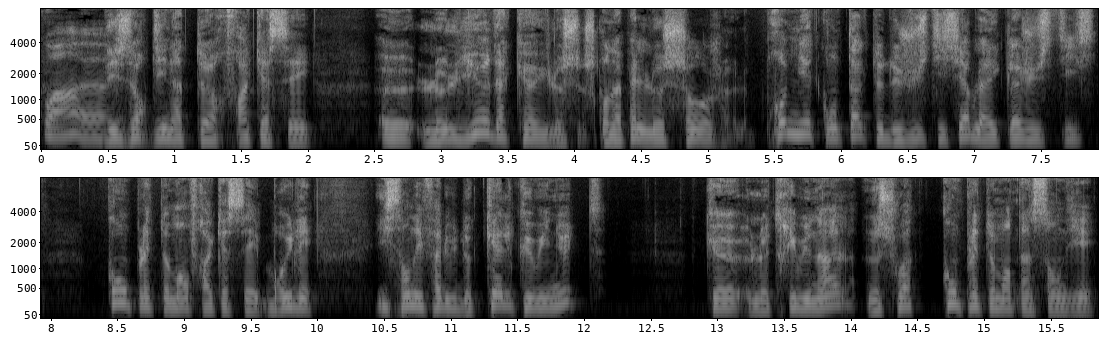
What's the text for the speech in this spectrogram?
quoi euh Des ordinateurs fracassés. Euh, le lieu d'accueil, ce qu'on appelle le SAUGE, le premier contact de justiciable avec la justice, complètement fracassé, brûlé. Il s'en est fallu de quelques minutes que le tribunal ne soit complètement incendié.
